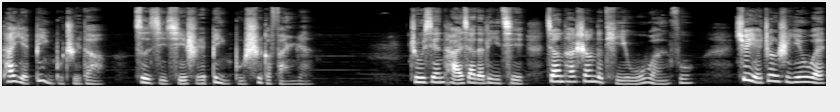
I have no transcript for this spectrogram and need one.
他也并不知道自己其实并不是个凡人。诛仙台下的戾气将他伤得体无完肤，却也正是因为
